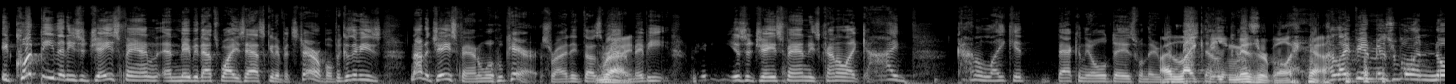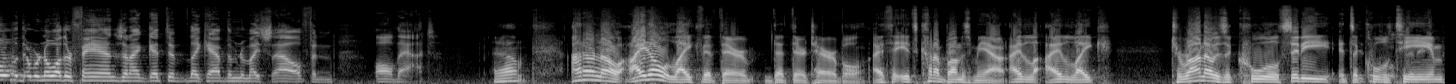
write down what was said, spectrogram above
It could be that he's a Jays fan, and maybe that's why he's asking if it's terrible. Because if he's not a Jays fan, well, who cares, right? It doesn't matter. Maybe maybe he is a Jays fan. He's kind of like I kind of like it back in the old days when they. I like being to- miserable. Yeah. I like being miserable and know there were no other fans, and I get to like have them to myself and all that. Well, I don't know. I don't like that they're that they're terrible. I think it's kind of bums me out. I, I like Toronto is a cool city. It's a, cool, cool city. team.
